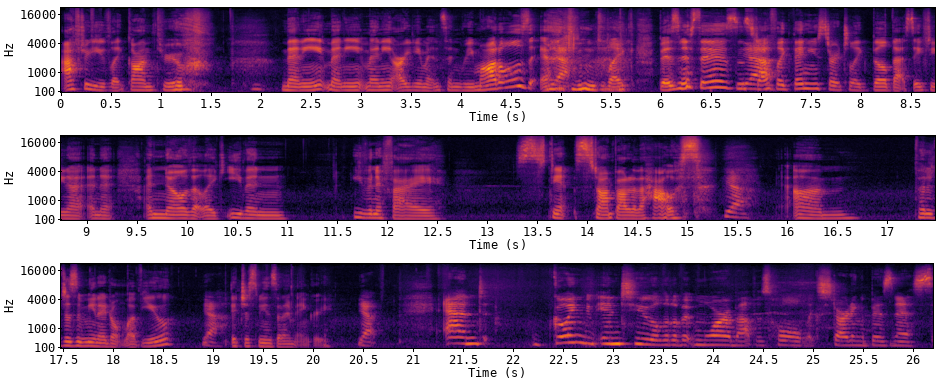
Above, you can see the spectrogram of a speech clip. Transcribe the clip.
after you've like gone through many many many arguments and remodels and Yeah. like businesses and Yeah. stuff like then you start to like build that safety net and it and know that like even even if i sta- stomp out of the house Yeah. um but it doesn't mean i don't love you Yeah. it just means that i'm angry Yeah. And going into a little bit more about this whole like starting a business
